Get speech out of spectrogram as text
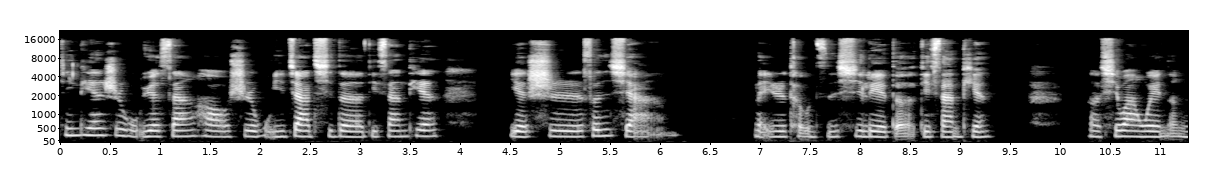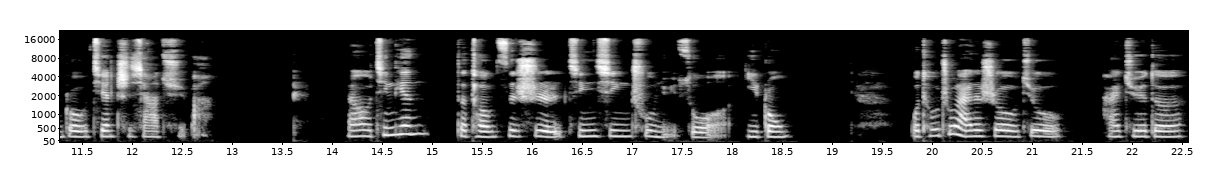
今天是五月三号，是五一假期的第三天，也是分享每日投资系列的第三天。呃，希望我也能够坚持下去吧。然后今天的投资是金星处女座一宫，我投出来的时候就还觉得，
